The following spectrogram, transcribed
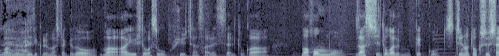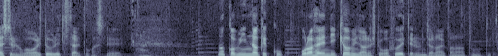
番組に出てくれましたけど、まあ、ああいう人がすごくフューチャーされてたりとか、まあ、本も雑誌とかでも結構土の特集したりしてるのが割と売れてたりとかしてなんかみんな結構ここら辺に興味のある人が増えてるんじゃないかなと思ってて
